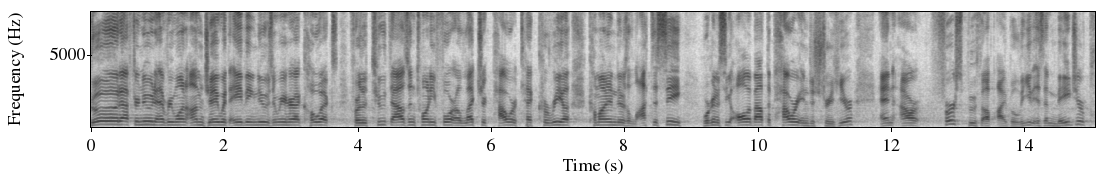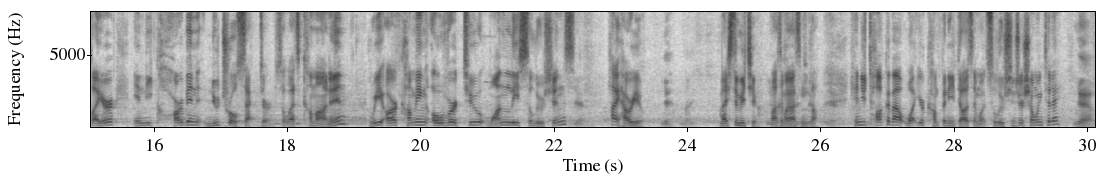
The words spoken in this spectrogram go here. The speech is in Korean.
Good afternoon, everyone. I'm Jay with Aving News, and we're here at COEX for the 2024 Electric Power Tech Korea. Come on in, there's a lot to see. We're going to see all about the power industry here. And our first booth up, I believe, is a major player in the carbon neutral sector. So let's come on in. We are coming over to Wanli Solutions. Yeah. Hi, how are you? Yeah, nice. Nice to meet you. 만나서 반갑습니다. Can you talk about what your company does and what solutions you're showing today? 예.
